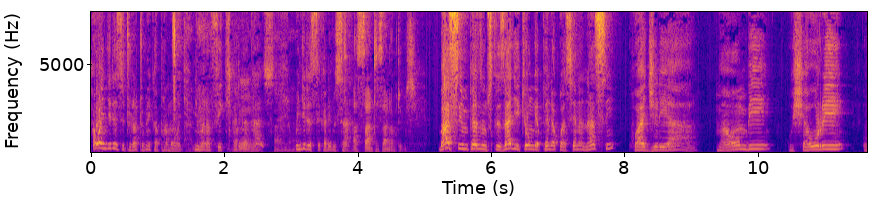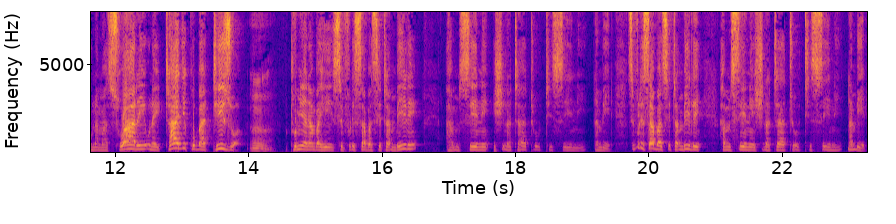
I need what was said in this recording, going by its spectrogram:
Hawa injilisi tunatumika pamoja ni marafiki katika kazi. Mwinjilisi karibu sana. Asante sana mtumishi basi mpenzi msikilizaji ikiwa ungependa kuwasiliana nasi kwa ajili ya maombi ushauri una maswari unahitaji kubatizwa mm. tumia namba hii sifuri saba sita mbili hamsini ishirina tatu tisini na mbili. sifuri saba sita mbili hamsini ishirina tatu tisini na mbili.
